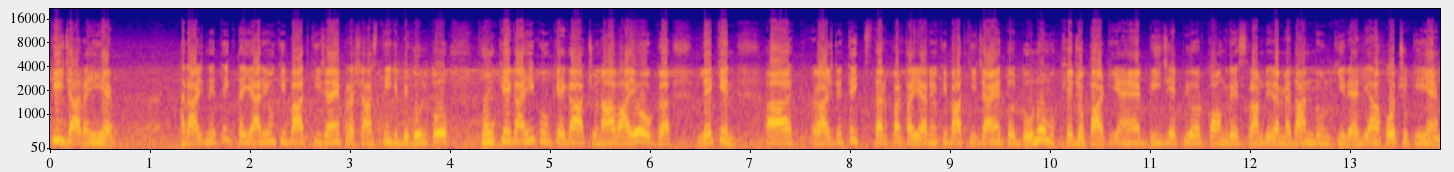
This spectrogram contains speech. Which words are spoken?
की जा रही है। राजनीतिक तैयारियों की बात की जाए, प्रशासनिक बिगुल तो फूकेगा ही फूकेगा चुनाव आयोग। लेकिन राजनीतिक स्तर पर तैयारियों की बात की जाए तो दोनों मुख्य जो पार्टियाँ हैं, बीजेपी और कांग्रेस, रामलीला मैदान में उनकी रैलियाँ हो चुकी हैं।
